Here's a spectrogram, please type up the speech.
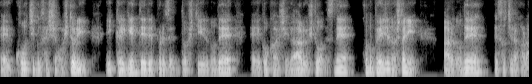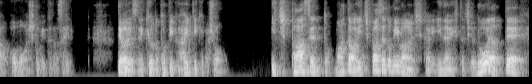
えー、コーチングセッションを一人一回限定でプレゼントしているので、えー、ご関心がある人はですね、このページの下にあるので、そちらからお申し込みください。ではですね、今日のトピック入っていきましょう。1%、または1%未満しかいない人たちがどうやって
